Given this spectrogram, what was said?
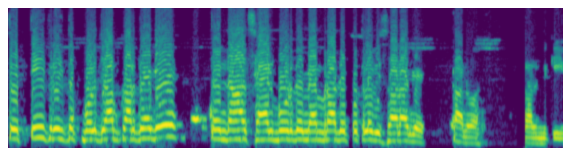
ਤੇ 30 ਤਰੀਕ ਤੱਕ ਪੁਲ ਜਾਮ ਕਰ ਦੇਗੇ ਤੇ ਨਾਲ ਸੈਨ ਬੋਰਡ ਦੇ ਮੈਂਬਰਾਂ ਦੇ ਪੁਤਲੇ ਵੀ ਸਾੜਾਂਗੇ। ਧੰਨਵਾਦ। ਵਾਲਮੀਕੀ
